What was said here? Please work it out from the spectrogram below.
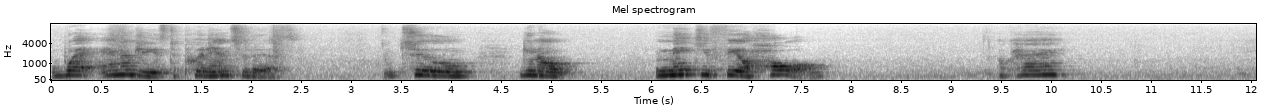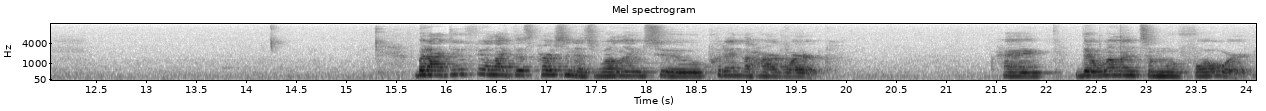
what energies to put into this to, you know, make you feel whole. Okay? But I do feel like this person is willing to put in the hard work. Okay? They're willing to move forward.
